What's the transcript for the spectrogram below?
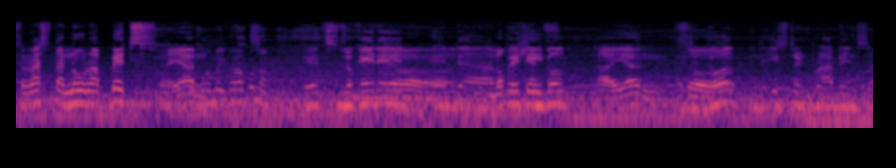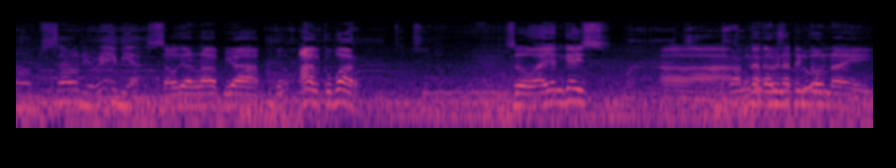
sa Rasta Nora Beach. Ayan. may kahapon ah. It's located Oh, in the located- Persian Gulf. Ayan. Persian So Gulf eastern province of Saudi Arabia. Saudi Arabia, Ku- Al Kubar. So ayan guys. Ah, ang gagawin natin doon ay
